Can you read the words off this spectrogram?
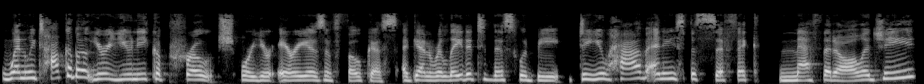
When we talk about your unique approach or your areas of focus, again, related to this would be, do you have any specific methodology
